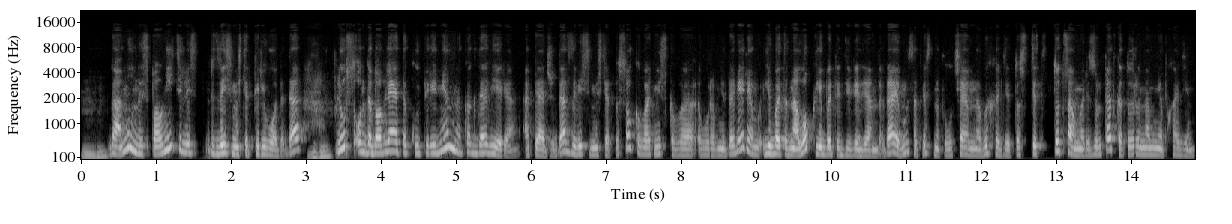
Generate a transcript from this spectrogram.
Угу. Да, ну, на исполнителя, в зависимости от перевода, да. Угу. Плюс он добавляет такую переменную, как доверие, опять же, да, в зависимости от высокого, от низкого уровня доверия, либо это налог, либо это дивиденды, да, и мы, соответственно, получаем на выходе тот, тот самый результат, который нам необходим.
